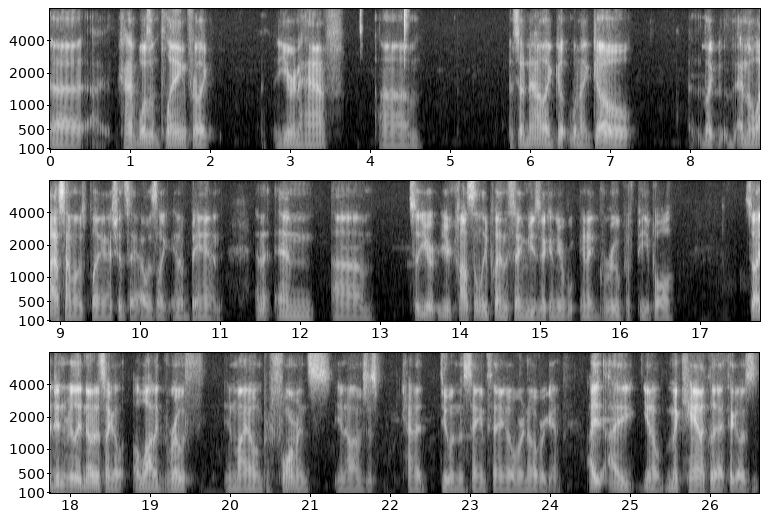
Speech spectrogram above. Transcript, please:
uh, I kind of wasn't playing for like a year and a half, um, and so now like go, when I go, like, and the last time I was playing, I should say I was like in a band, and and um, so you're you're constantly playing the same music, and you're in a group of people so I didn't really notice like a, a lot of growth in my own performance. You know, I was just kind of doing the same thing over and over again. I, I, you know, mechanically, I think I was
